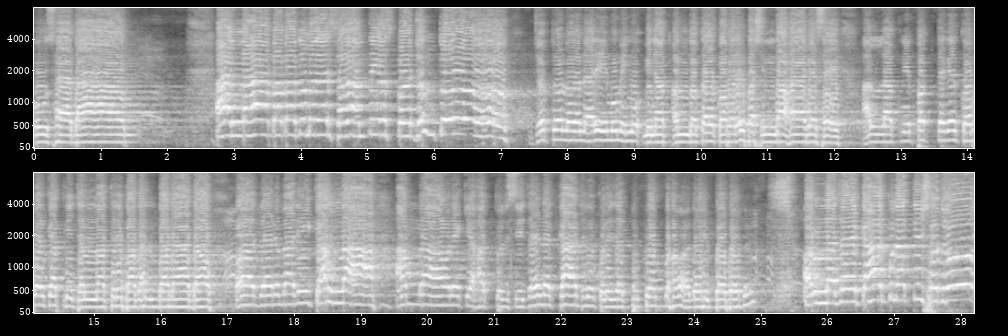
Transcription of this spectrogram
পৌঁছা দাও। আল্লাহ বাবা তোমার সালাম পর্যন্ত যত নর নারী, মুমিন, মুমিনাত অন্ধকার কবরের বাসিন্দা হয়ে গেছে। আল্লাহ আপনি প্রত্যেকের কবরকে আপনি জান্নাতের বাগান বানা দাও। ওদের মালিক আল্লাহ, আমরা অনেকে হাত তুলছি তাই না কাঠের করে যা টুকরো বাবা। আল্লাহ যায় কার কোন আত্মীয় স্বজন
